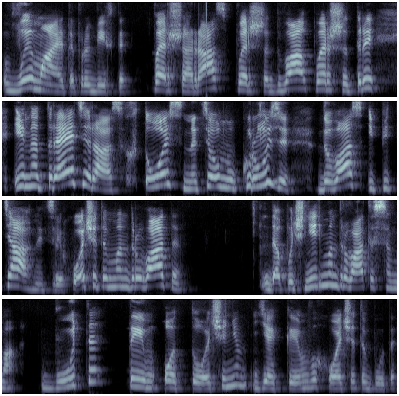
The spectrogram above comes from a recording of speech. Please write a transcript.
ви маєте пробігти. перша раз, перша два, перша три. І на третій раз хтось на цьому крузі до вас і підтягнеться. Хочете мандрувати? Да почніть мандрувати сама. Будьте тим оточенням, яким ви хочете бути.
